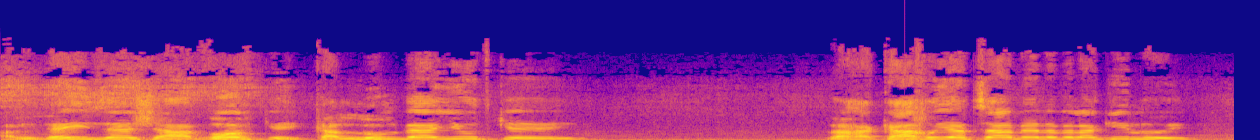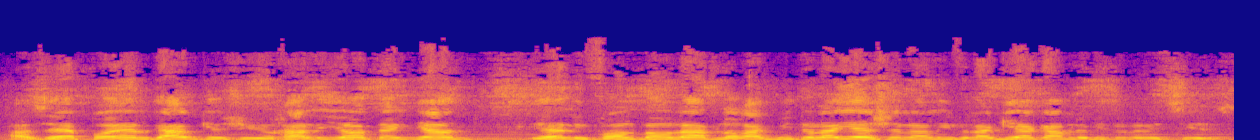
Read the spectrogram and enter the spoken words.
על ידי זה שהוובקי כלול ביודקי, ואחר כך הוא יצא מאלה ולגילוי, אז זה פועל גם כן שיוכל להיות העניין, יהיה לפעול בעולם, לא רק ביטול היש, אלא להגיע גם לביטול המציאס.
